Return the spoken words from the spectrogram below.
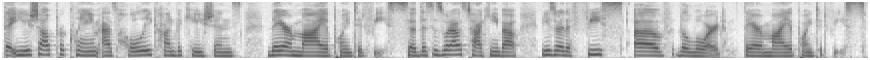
that you shall proclaim as holy convocations. They are my appointed feasts. So, this is what I was talking about. These are the feasts of the Lord. They are my appointed feasts.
